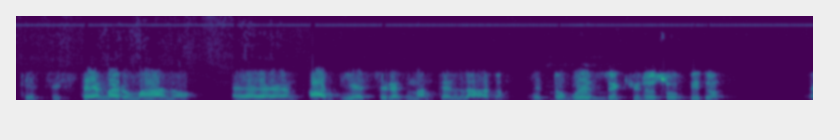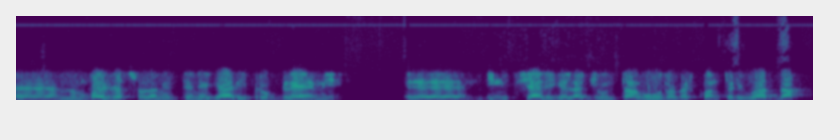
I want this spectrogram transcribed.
che il sistema romano eh, ha di essere smantellato. Detto questo, e chiudo subito, eh, non voglio assolutamente negare i problemi eh, iniziali che la Giunta ha avuto per quanto riguarda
